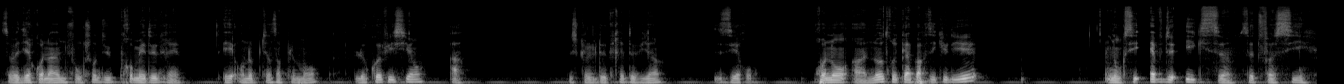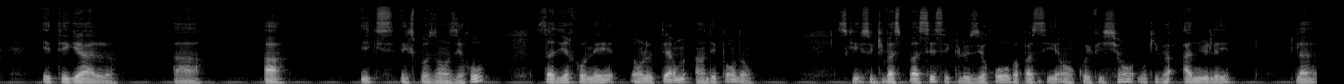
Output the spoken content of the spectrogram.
ça veut dire qu'on a une fonction du premier degré. Et on obtient simplement le coefficient a, puisque le degré devient 0. Prenons un autre cas particulier. Donc si f de x, cette fois-ci, est égal à a x exposant 0, c'est-à-dire qu'on est dans le terme indépendant. Ce qui, va se passer, c'est que le 0 va passer en coefficient, donc il va annuler la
